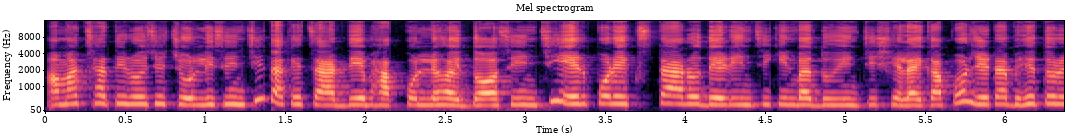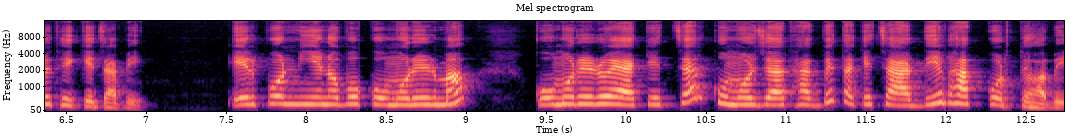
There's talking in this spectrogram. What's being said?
আমার ছাতি রয়েছে চল্লিশ ইঞ্চি, তাকে চার দিয়ে ভাগ করলে হয় দশ ইঞ্চি। এরপর এক্সট্রা আরও দেড় ইঞ্চি কিংবা দুই ইঞ্চি সেলাই কাপড় যেটা ভেতরে থেকে যাবে। এরপর নিয়ে নেব কোমরের মাপ। কোমরেরও একের চার, কোমর যা থাকবে তাকে চার দিয়ে ভাগ করতে হবে।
